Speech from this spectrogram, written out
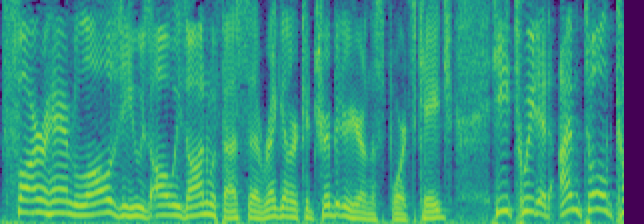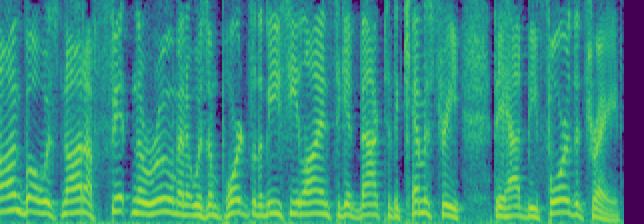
Farhan Lalji, who's always on with us, a regular contributor here on the Sports Cage, he tweeted, "I'm told Kongbo was not a fit in the room, and it was important for the BC Lions to get back to the chemistry they had before the trade.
